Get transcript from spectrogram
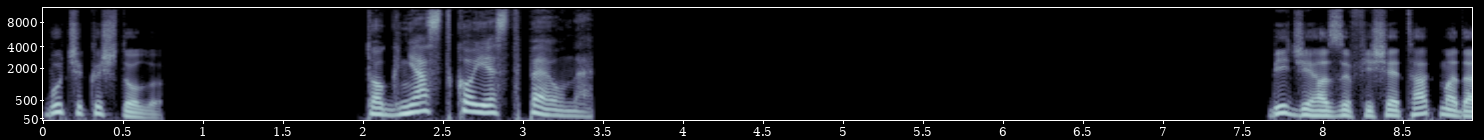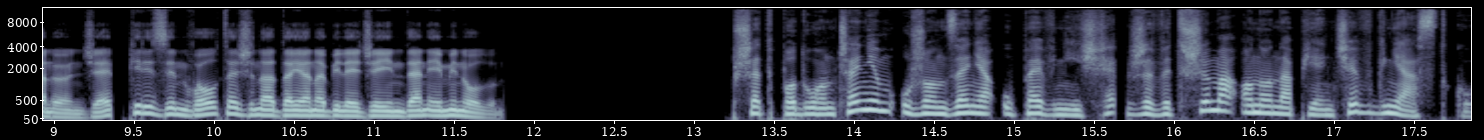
Bu çıkış dolu. To gniazdko jest pełne. Bir cihazı fişe takmadan önce, prizin voltajına dayanabileceğinden emin olun. Przed podłączeniem urządzenia upewnij się, że wytrzyma ono napięcie w gniazdku.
